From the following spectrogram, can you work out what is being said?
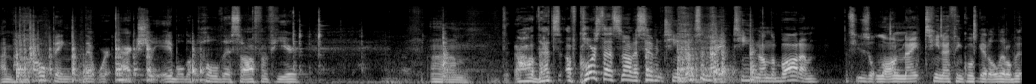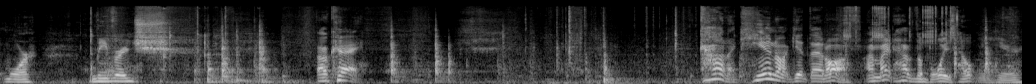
I'm hoping that we're actually able to pull this off of here. Um, oh, that's, of course that's not a 17. That's a 19 on the bottom. Let's use a long 19. I think we'll get a little bit more leverage. Okay. God, I cannot get that off. I might have the boys help me here.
